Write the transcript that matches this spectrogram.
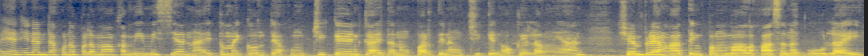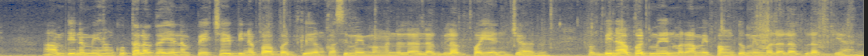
Ayan, hinanda ko na pala mga kamimis yan na ito may konti akong chicken. Kahit anong parte ng chicken, okay lang yan. Siyempre, ang ating pangmalakasan na gulay. Um, dinamihan ko talaga yan ng pechay. Binababad ko yan kasi may mga nalalaglag pa yan dyan. Pag binabad mo yan, marami pang dumi malalaglag yan.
